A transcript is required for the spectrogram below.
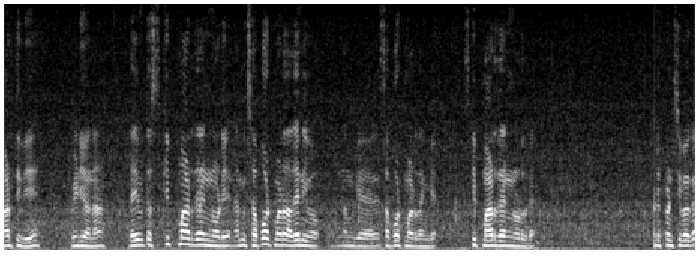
ಮಾಡ್ತೀವಿ ವಿಡಿಯೋನ. ದಯವಿಟ್ಟು ಸ್ಕಿಪ್ ಮಾಡ್ದಿರಂಗೆ ನೋಡಿ. ನಮಗೆ ಸಪೋರ್ಟ್ ಮಾಡೋದು ಅದೇ ನೀವು ನಮಗೆ ಸಪೋರ್ಟ್ ಮಾಡ್ದಂಗೆ. ಸ್ಕಿಪ್ ಮಾಡ್ದಿರಂಗೆ ನೋಡಿದ್ರೆ. ನೋಡಿ ಫ್ರೆಂಡ್ಸ್ ಇವಾಗ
